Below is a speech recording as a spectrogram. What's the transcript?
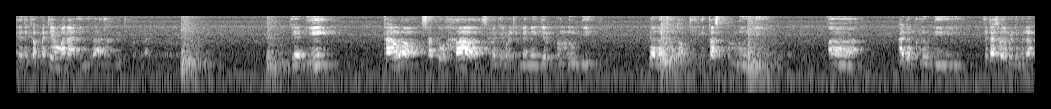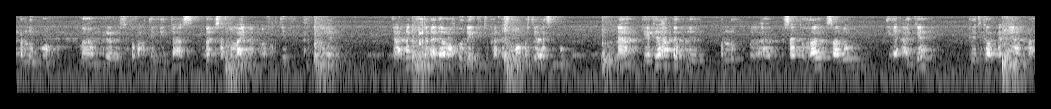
ketika pakai yang mana inilah ada critical path jadi kalau satu hal sebagai project manager perlu di dalam suatu aktivitas perlu di uh, ada perlu di kita sebagai pendidikan perlu memprioritaskan satu aktivitas satu line of aktivitas ya. karena kita nggak ada waktu deh gitu karena semua pasti ada sibuk nah kira-kira apa yang perlu perlu uh, satu hal selalu ingat aja critical path-nya apa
